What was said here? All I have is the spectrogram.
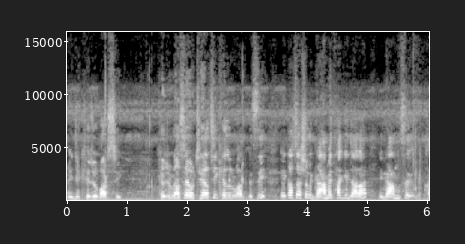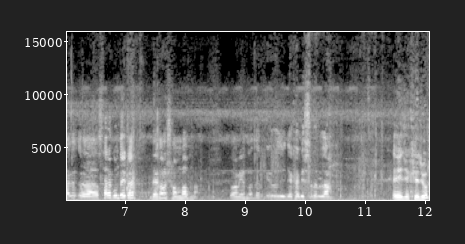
এই যে খেজুর পারছি খেজুর গাছে উঠে আছি খেজুর পারতেছি এটা হচ্ছে আসলে গ্রামে থাকি যারা। এই গ্রাম সে- থাকে, আহ, ছাড়া কিন্তু এটা দেখানো সম্ভব না। তো আমি আপনাদেরকে দেখাই বিসমিল্লাহ। এই যে খেজুর।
